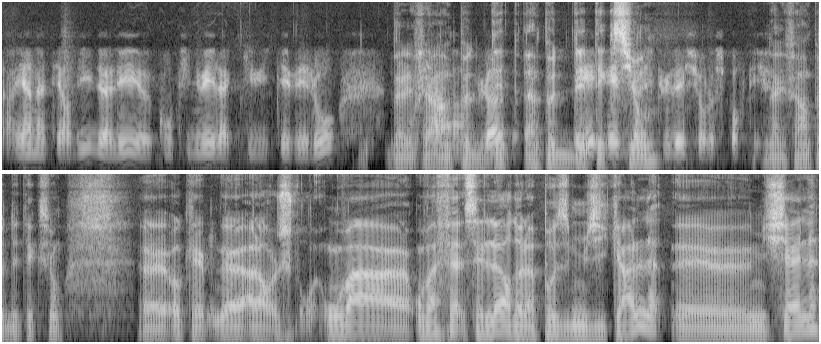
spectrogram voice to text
rien n'interdit d'aller euh, continuer l'activité vélo D'aller faire un peu, de club dé- un peu de et- et, détection. basculer sur le sportif. D'aller faire un peu de détection. Euh, ok. Alors, je- on va, on va faire. C'est l'heure de la pause musicale, Michel.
